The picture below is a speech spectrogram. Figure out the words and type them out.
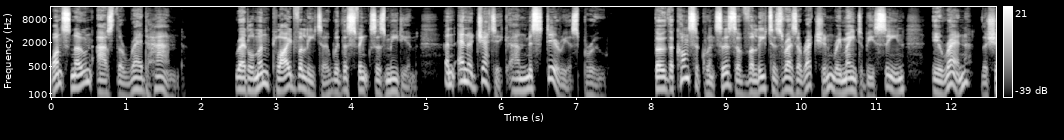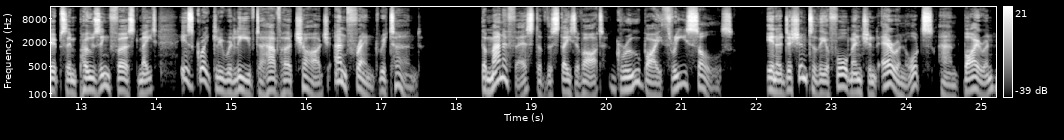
once known as the Red Hand. Reddleman plied Voleta with the Sphinx's medium, an energetic and mysterious brew. Though the consequences of Voleta's resurrection remain to be seen, Irene, the ship's imposing first mate, is greatly relieved to have her charge and friend returned. The manifest of the state of art grew by three souls. In addition to the aforementioned aeronauts and Byron,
